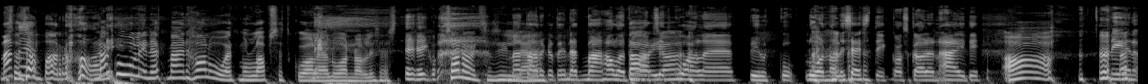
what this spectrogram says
mä sä teen parhaani. Mä kuulin, että mä en halua, että mun lapset kuolee luonnollisesti. Ei, kun- Sanoit sä silleen? Mä tarkoitin, että mä en halua, että mun lapset kuolee pilkku luonnollisesti, koska olen äiti. Aa, niin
